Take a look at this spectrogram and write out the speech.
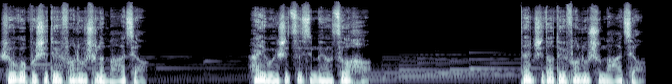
如果不是对方露出了马脚，还以为是自己没有做好。但直到对方露出马脚，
